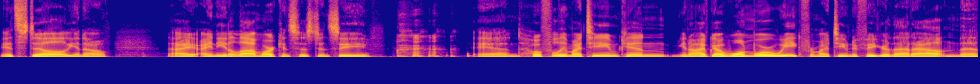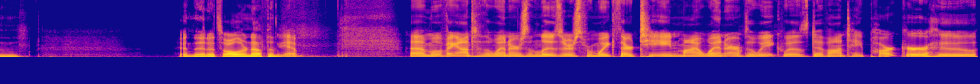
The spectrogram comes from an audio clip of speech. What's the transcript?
it's still, you know, I I need a lot more consistency and hopefully my team can, you know, I've got one more week for my team to figure that out and then and then it's all or nothing. Yep. Uh, moving on to the winners and losers from week 13, my winner of the week was DeVante Parker, who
